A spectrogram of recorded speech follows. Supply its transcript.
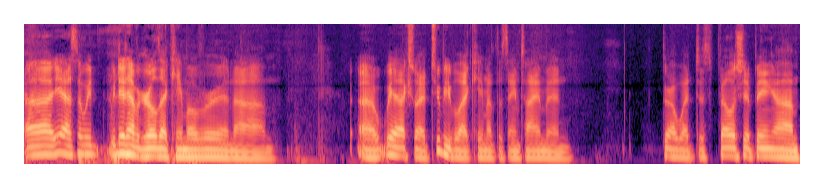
Uh, yeah, so we we did have a girl that came over, and um, uh, we actually had two people that came at the same time, and throughout what just fellowshipping. Um,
